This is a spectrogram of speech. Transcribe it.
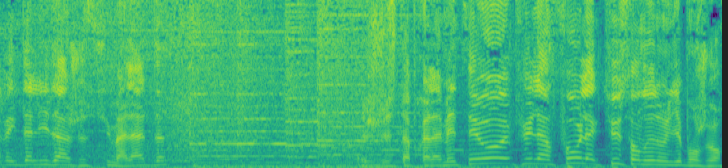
avec Dalida, je suis malade. Juste après la météo et puis l'info, l'actu Sandrine Ollier, bonjour.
